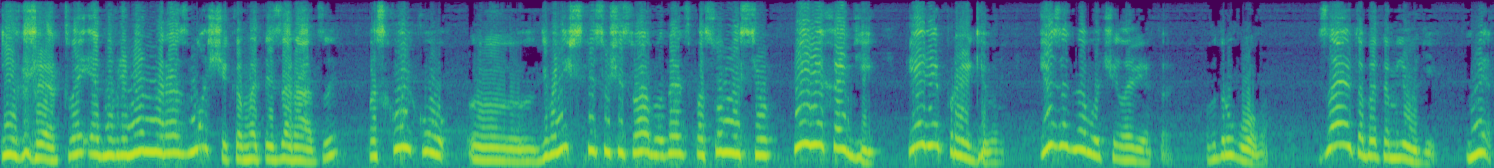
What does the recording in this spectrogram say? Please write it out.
их жертвой и одновременно разносчиком этой заразы, поскольку э, демонические существа обладают способностью переходить, перепрыгивать из одного человека в другого. Знают об этом люди? Нет.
